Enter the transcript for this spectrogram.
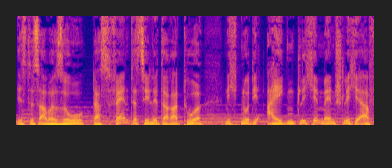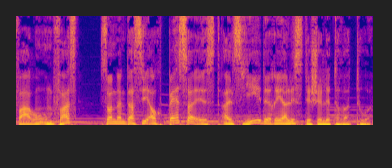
ist es aber so, dass Fantasy-Literatur nicht nur die eigentliche menschliche Erfahrung umfasst, sondern dass sie auch besser ist als jede realistische Literatur.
